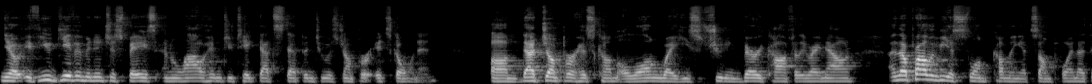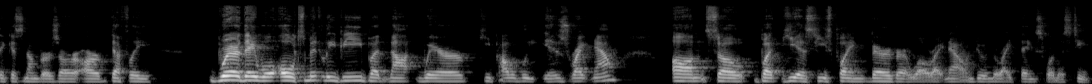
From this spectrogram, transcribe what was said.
you know, if you give him an inch of space and allow him to take that step into his jumper, it's going in. Um, that jumper has come a long way. He's shooting very confidently right now. And there'll probably be a slump coming at some point. I think his numbers are, are definitely where they will ultimately be, but not where he probably is right now. Um, so, but he is he's playing very, very well right now and doing the right things for this team.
